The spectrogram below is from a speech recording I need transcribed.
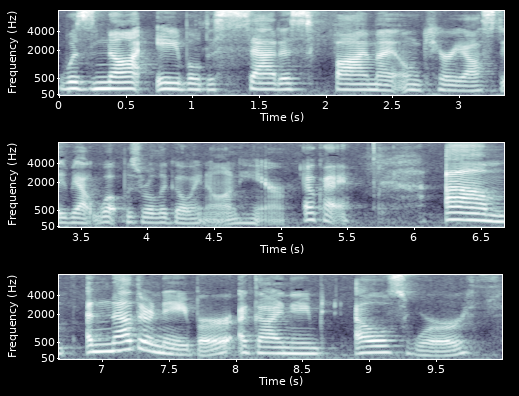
was not able to satisfy my own curiosity about what was really going on here. Okay. Um, another neighbor, a guy named Ellsworth,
